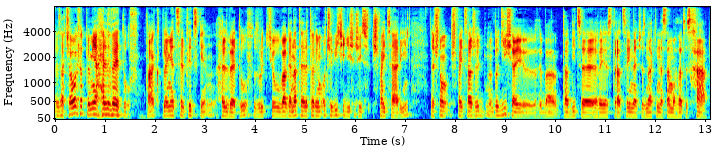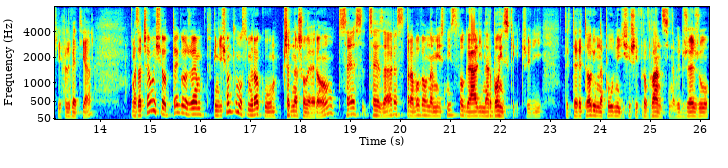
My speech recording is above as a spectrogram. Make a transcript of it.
Zaczęło się od plemienia Helwetów, tak? Plemię celtyckie Helwetów. Zwróćcie uwagę na terytorium oczywiście dzisiejszej Szwajcarii. Zresztą Szwajcarzy no do dzisiaj e, chyba tablice rejestracyjne czy znaki na samochodach to jest H, czyli Helwetia. A zaczęło się od tego, że w 58 roku przed naszą erą Cezar sprawował namiestnictwo Galii Narbońskiej, czyli tych terytorium na południu dzisiejszej Francji, na wybrzeżu,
